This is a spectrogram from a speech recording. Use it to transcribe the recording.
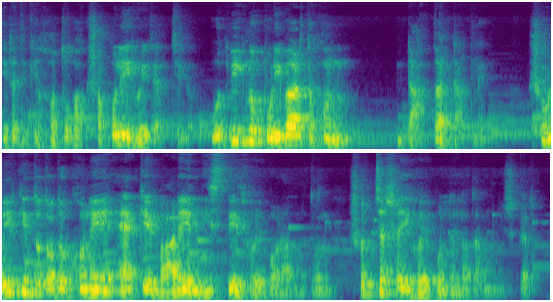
যেটা থেকে হতবাক সকলেই হয়ে যাচ্ছিল। উদ্বিগ্ন পরিবার তখন ডাক্তার ডাকলেন। শরীর কিন্তু ততক্ষণে একেবারে নিস্তেজ হয়ে পড়ার মতন, শয্যাশায়ী হয়ে পড়লেন লতা মঙ্গেশকর।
